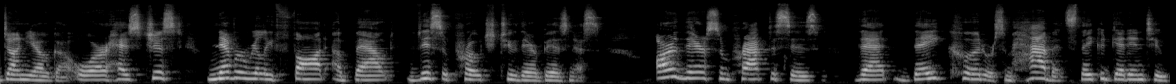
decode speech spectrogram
done yoga or has just never really thought about this approach to their business, are there some practices that they could, or some habits they could get into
